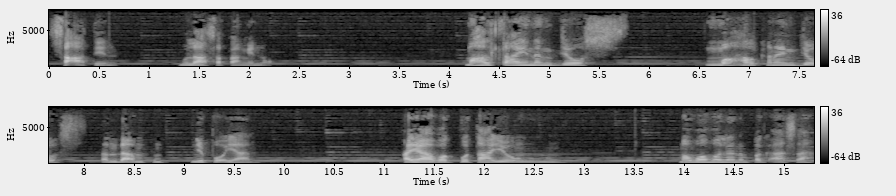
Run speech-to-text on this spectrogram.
sa atin mula sa Panginoon. Mahal tayo ng Diyos. Mahal ka ng Diyos. Tandaan niyo po yan. Kaya wag po tayong mawawala ng pag-asa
